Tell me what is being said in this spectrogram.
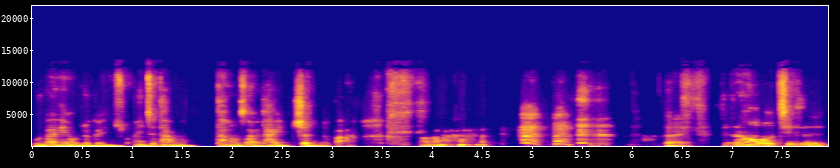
我那天我就跟你说，哎，这大头大头照也太正了吧。对，然后其实。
